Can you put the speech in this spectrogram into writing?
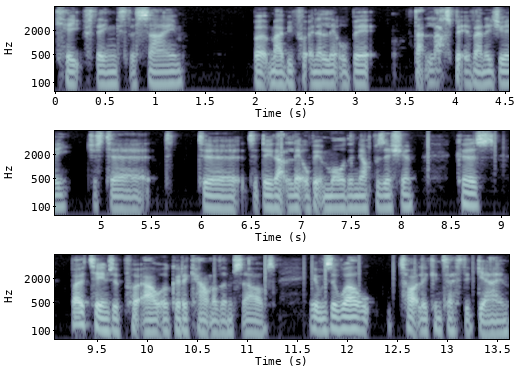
keep things the same, but maybe put in a little bit, that last bit of energy just to, to, to do that little bit more than the opposition. Because both teams have put out a good account of themselves. It was a well, tightly contested game.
